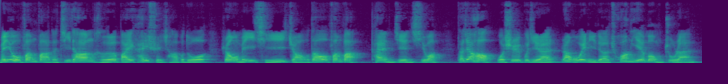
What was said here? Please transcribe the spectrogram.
没有方法的鸡汤和白开水差不多，让我们一起找到方法，看见希望。大家好，我是顾继然，让我为你的创业梦助燃。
